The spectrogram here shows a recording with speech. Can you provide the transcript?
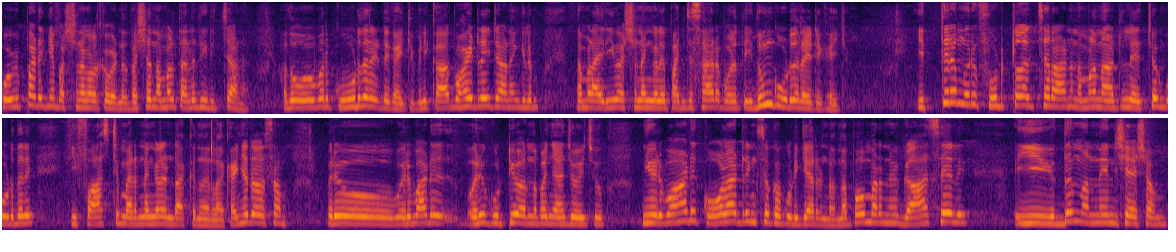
കൊഴുപ്പടങ്ങിയ ഭക്ഷണങ്ങളൊക്കെ വേണ്ടത്. പക്ഷേ നമ്മൾ തല തിരിച്ചാണ്. അത് ഓവർ കൂടുതലായിട്ട് കഴിക്കും. ഇനി കാർബോഹൈഡ്രേറ്റ് ആണെങ്കിലും നമ്മൾ അരി ഭക്ഷണങ്ങൾ പഞ്ചസാര പോലത്തെ ഇതും കൂടുതലായിട്ട് കഴിക്കും. ഇത്തരം ഒരു ഫുഡ് കൾച്ചറാണ് നമ്മുടെ നാട്ടിൽ ഏറ്റവും കൂടുതൽ ഈ ഫാസ്റ്റ് മരണങ്ങൾ ഉണ്ടാക്കുന്നതല്ല കഴിഞ്ഞ ദിവസം ഒരു ഒരുപാട് ഒരു കുട്ടി വന്നപ്പോൾ ഞാൻ ചോദിച്ചു നീ ഒരുപാട് കോള ഡ്രിങ്ക്സ് ഒക്കെ കുടിക്കാറുണ്ടോ? അപ്പോൾ പറഞ്ഞു ഗാസയിൽ ഈ യുദ്ധം വന്നതിന് ശേഷം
